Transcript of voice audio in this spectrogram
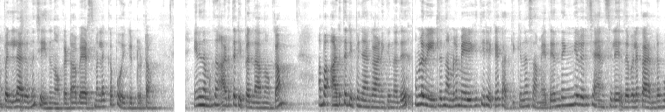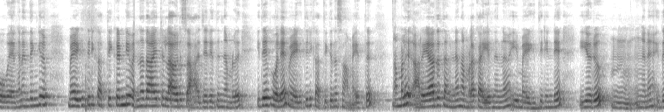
അപ്പോൾ എല്ലാവരും ഒന്ന് ചെയ്ത് നോക്കട്ടോ. ബാഡ് സ്മെല്ലൊക്കെ പോയി കിട്ടും കേട്ടോ ഇനി നമുക്ക് അടുത്ത ടിപ്പ് എന്താണെന്ന് നോക്കാം. അപ്പോൾ അടുത്ത ടിപ്പ് ഞാൻ കാണിക്കുന്നത്. നമ്മൾ വീട്ടിൽ നമ്മൾ മെഴുകുതിരിയൊക്കെ കത്തിക്കുന്ന സമയത്ത് എന്തെങ്കിലും ഒരു ചാൻസിൽ ഇതേപോലെ കറണ്ട് പോവുക അങ്ങനെ എന്തെങ്കിലും മെഴുകുതിരി കത്തിക്കേണ്ടി വരുന്നതായിട്ടുള്ള ആ ഒരു സാഹചര്യത്തിൽ നമ്മൾ ഇതേപോലെ മെഴുകുതിരി കത്തിക്കുന്ന സമയത്ത് നമ്മൾ അറിയാതെ തന്നെ നമ്മളെ കയ്യിൽ നിന്ന് ഈ മെഴുകുതിരിന്റെ ഈ ഒരു ഇങ്ങനെ ഇത്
